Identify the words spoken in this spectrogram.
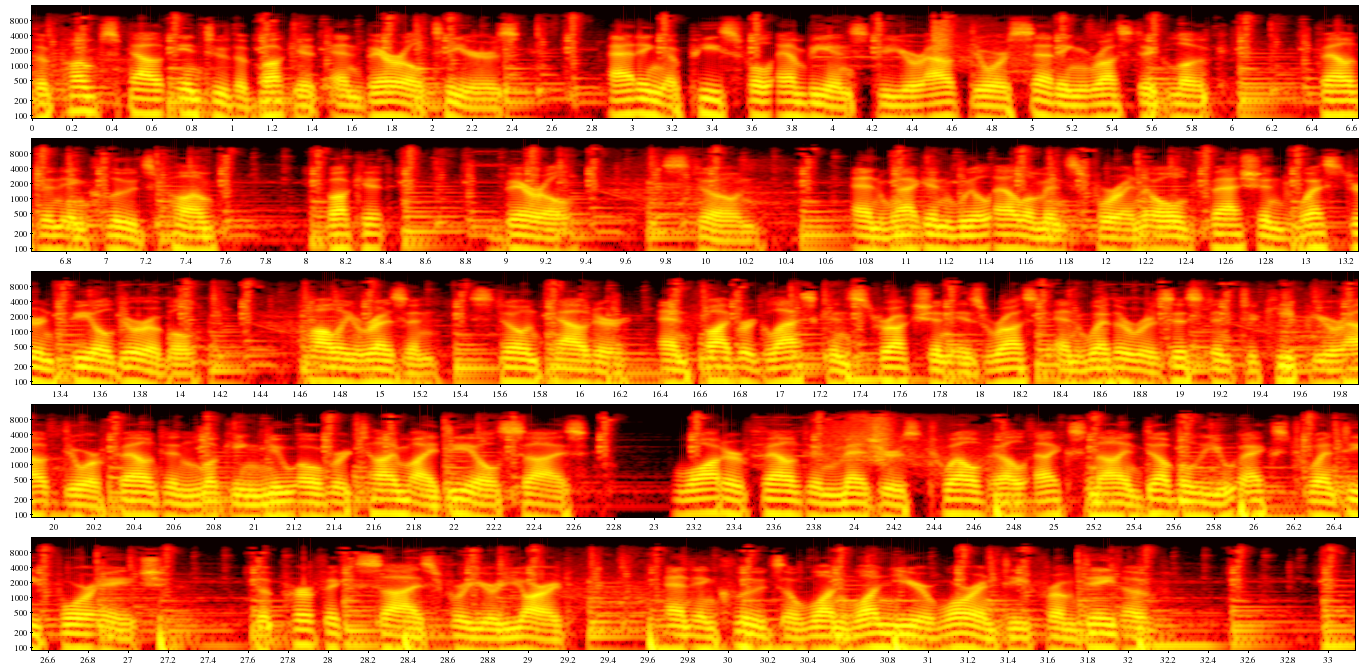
the pump spout into the bucket and barrel tiers, adding a peaceful ambience to your outdoor setting. Rustic look, fountain includes pump, bucket, barrel, stone, and wagon wheel elements for an old-fashioned western feel durable, polyresin, stone powder, and fiberglass construction is rust and weather resistant to keep your outdoor fountain looking new over time. Ideal size, water fountain measures 12L x 9W x 24H, the perfect size for your yard, and includes a 1 1 year warranty from date of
